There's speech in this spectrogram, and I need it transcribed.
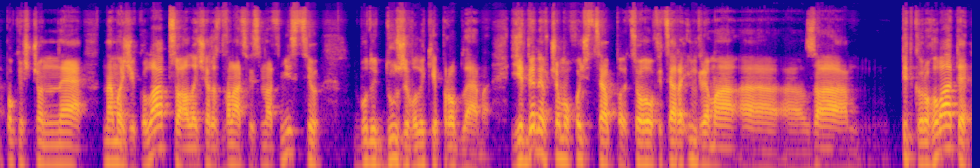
поки що не на межі колапсу, але через 12-18 місяців будуть дуже великі проблеми. Єдине, в чому хочеться цього офіцера Інгрема е, е, за підкоригувати,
